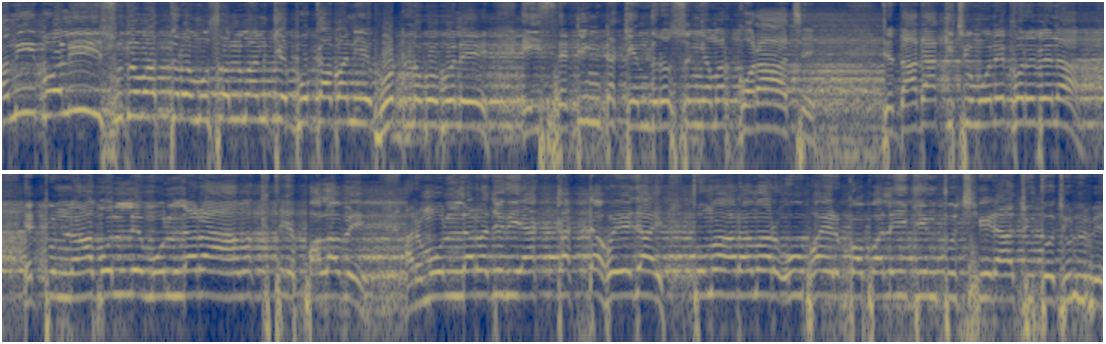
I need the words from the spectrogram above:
আমি বলি শুধুমাত্র মুসলমানকে বোকা বানিয়ে ভোট নেব বলে এই সেটিংটা কেন্দ্রের সঙ্গে আমার করা আছে। যে দাদা কিছু মনে করবে না, একটু না বললে মোল্লারা আমার থেকে পালাবে। আর মোল্লারা যদি এক কাটটা হয়ে যায়, তোমার আমার উভয়ের কপালেই কিন্তু ছিঁড়া জুতো ঝুলবে।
